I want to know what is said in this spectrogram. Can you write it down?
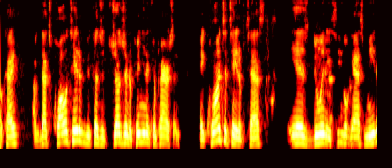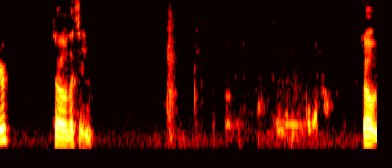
Okay, Uh, that's qualitative because it's judged an opinion and comparison. A quantitative test is doing a single gas meter. So let's see. So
